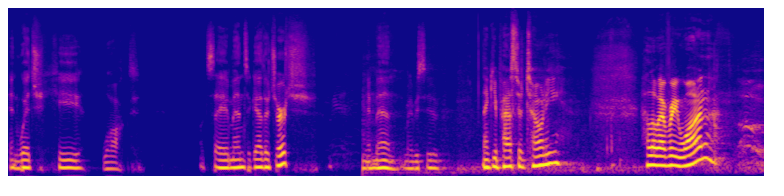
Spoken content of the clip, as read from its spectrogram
in which he walked. Let's say amen together, church. Amen. You may be seated. Thank you, Pastor Tony. Hello, everyone. Hello.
